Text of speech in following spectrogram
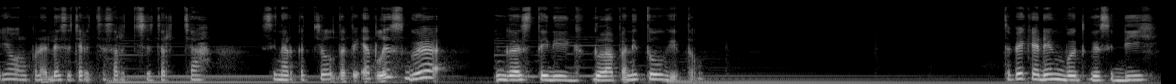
Ya walaupun ada secercah secercah sinar kecil tapi at least gue nggak stay di kegelapan itu gitu. Tapi kadang buat gue sedih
